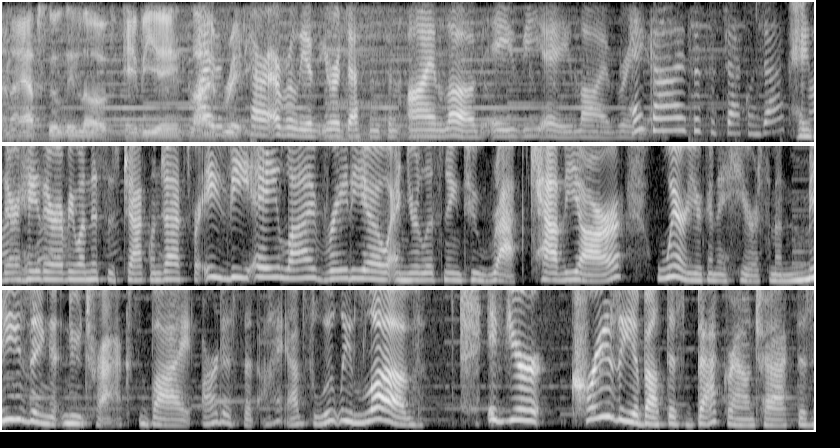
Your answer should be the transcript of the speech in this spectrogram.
and I absolutely love AVA Live Hi, this Radio. is Tara Everly of Iridescence, and I love AVA Live Radio. Hey guys, this is Jacqueline Jackson. Hey there, hey there, everyone. This is Jacqueline Jax for AVA Live Radio, and you're listening to Rap Caviar, where you're going to hear some amazing new tracks by artists that I absolutely love. If you're crazy about this background track, this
